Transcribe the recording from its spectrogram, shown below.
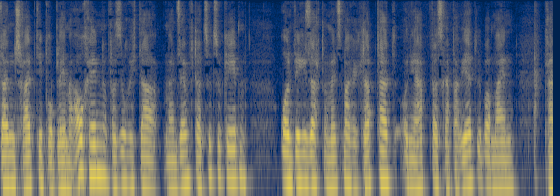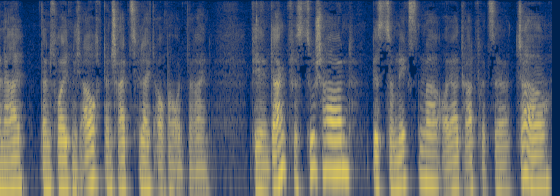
Dann schreibt die Probleme auch hin und versuche ich da meinen Senf dazu zu geben. Und wie gesagt, wenn es mal geklappt hat und ihr habt was repariert über meinen Kanal, dann freue ich mich auch. Dann schreibt es vielleicht auch mal unten rein. Vielen Dank fürs Zuschauen. Bis zum nächsten Mal. Euer Drahtfritze. Ciao.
